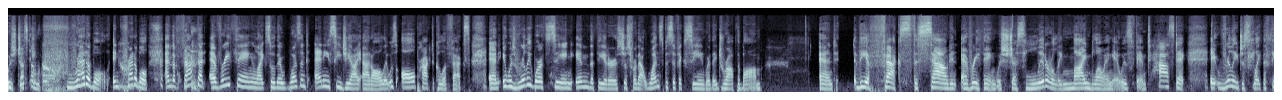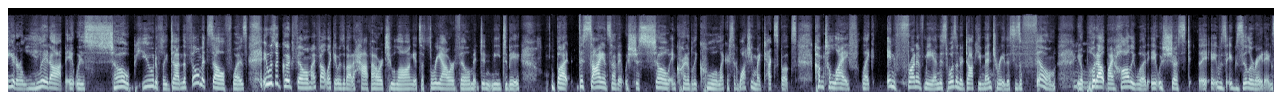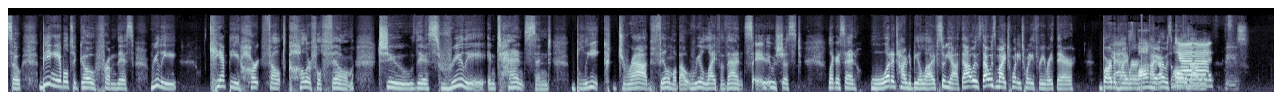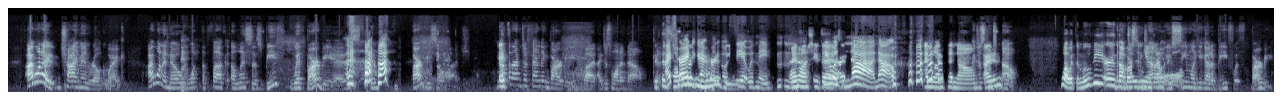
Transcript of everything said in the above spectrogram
was just so cool. incredible, incredible. Mm-hmm. And the fact that everything, like, so there wasn't any CGI at all, it was all practical effects. And it was really worth seeing in the theaters just for that one specific scene where they drop the bomb. And the effects, the sound, and everything was just literally mind blowing. It was fantastic. It really just like the theater lit up. It was so beautifully done. The film itself was, it was a good film. I felt like it was about a half hour too long. It's a three hour film. It didn't need to be. But the science of it was just so incredibly cool. Like I said, watching my textbooks come to life, like in front of me and this wasn't a documentary this is a film you know mm-hmm. put out by hollywood it was just it, it was exhilarating. So being able to go from this really campy heartfelt colorful film to this really intense and bleak drab film about real life events it, it was just like i said what a time to be alive. So yeah that was that was my 2023 right there Barbenheimer. Long- I, I was all long about it. movies. I want to chime in real quick. I want to know what the fuck Alyssa's beef with Barbie is. and Barbie so much. Not that I'm defending Barbie, but I just want to know. I tried to get her to go see it with me. Mm-mm. I know she did. She was I, nah, no. I know. I said no. I just I didn't. know. What with the movie or the No, just in Barbie general. You seem like you got a beef with Barbie.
